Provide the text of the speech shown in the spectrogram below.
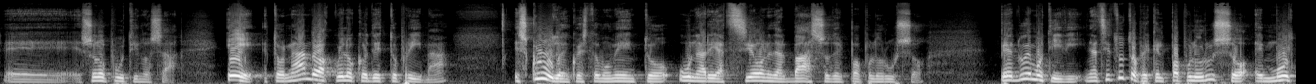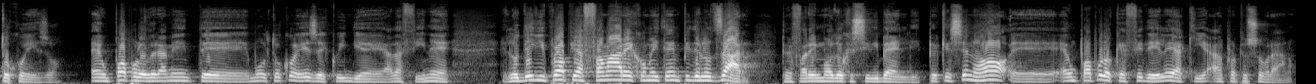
eh, solo Putin lo sa. E tornando a quello che ho detto prima, Escludo in questo momento una reazione dal basso del popolo russo, per due motivi. Innanzitutto perché il popolo russo è molto coeso, è un popolo veramente molto coeso e quindi è, alla fine lo devi proprio affamare come ai tempi dello zar per fare in modo che si ribelli, perché se no eh, è un popolo che è fedele chi, al proprio sovrano.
